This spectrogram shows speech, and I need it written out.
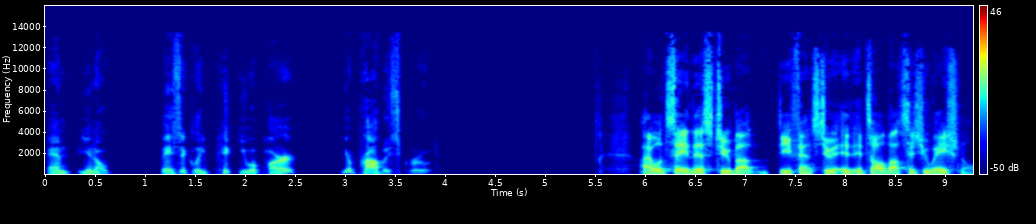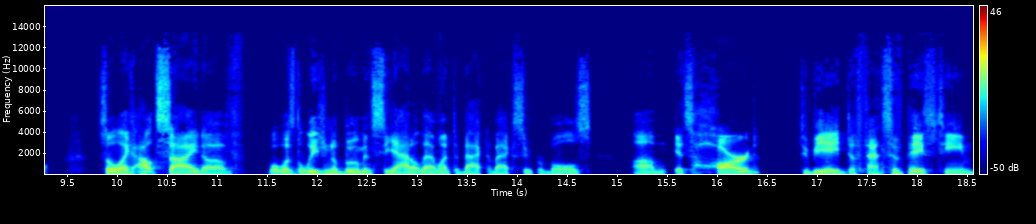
and you know basically pick you apart, you're probably screwed. I would say this too about defense too. It, it's all about situational. So like outside of what was the Legion of Boom in Seattle that went to back to back Super Bowls. Um, it's hard to be a defensive based team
